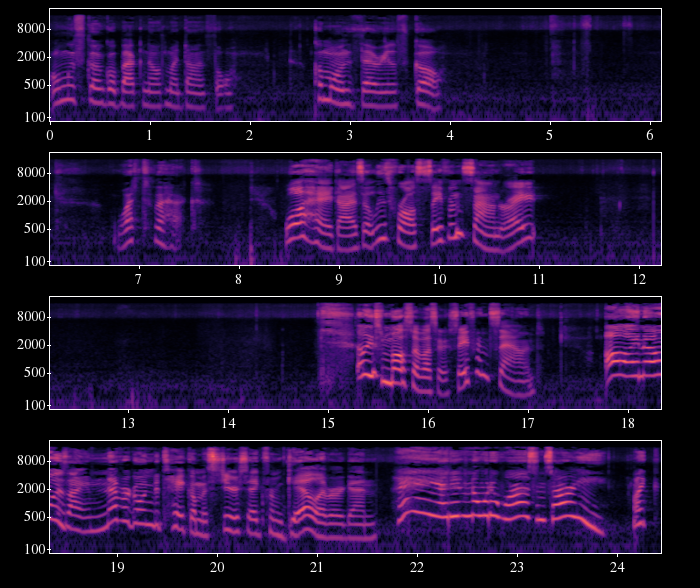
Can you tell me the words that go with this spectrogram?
I'm just gonna go back now with my dinosaur. Come on, Zeri, let's go. What the heck? Well, hey, guys, at least we're all safe and sound, right? At least most of us are safe and sound. All I know is I am never going to take a mysterious egg from Gail ever again. Hey, I didn't know what it was. I'm sorry. Like,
